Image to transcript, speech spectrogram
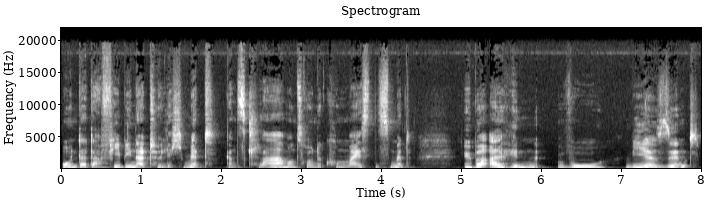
Und da darf Phoebe natürlich mit, ganz klar. Unsere Hunde kommen meistens mit. Überall hin, wo wir sind.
